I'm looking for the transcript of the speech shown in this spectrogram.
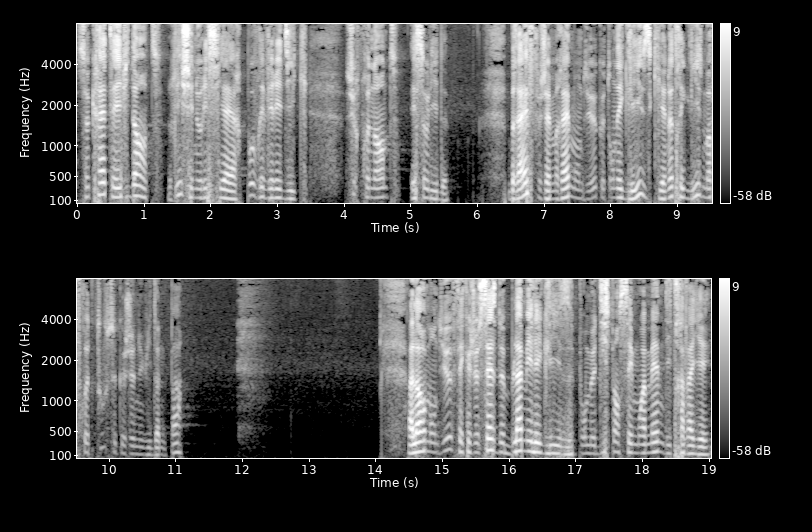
secrète et évidente, riche et nourricière, pauvre et véridique, surprenante et solide. Bref, j'aimerais, mon Dieu, que ton Église, qui est notre Église, m'offre tout ce que je ne lui donne pas. Alors, mon Dieu, fais que je cesse de blâmer l'Église pour me dispenser moi-même d'y travailler.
